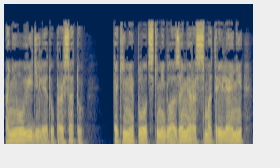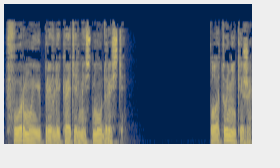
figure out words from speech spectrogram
они увидели эту красоту, какими плотскими глазами рассмотрели они форму и привлекательность мудрости. Платоники же,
